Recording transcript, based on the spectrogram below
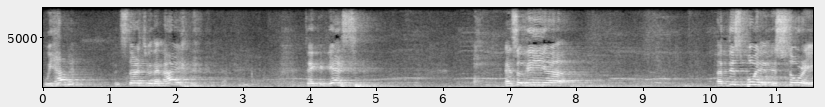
we have it. It starts with an I. Take a guess. And so the uh, at this point in this story,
